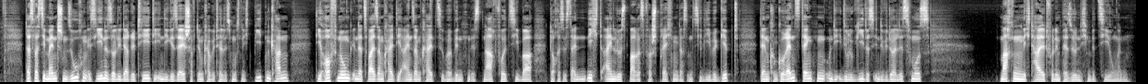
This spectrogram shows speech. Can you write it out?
Das, was die Menschen suchen, ist jene Solidarität, die ihnen die Gesellschaft im Kapitalismus nicht bieten kann. Die Hoffnung, in der Zweisamkeit die Einsamkeit zu überwinden, ist nachvollziehbar, doch es ist ein nicht einlösbares Versprechen, das uns die Liebe gibt, denn Konkurrenzdenken und die Ideologie des Individualismus machen nicht Halt vor den persönlichen Beziehungen.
